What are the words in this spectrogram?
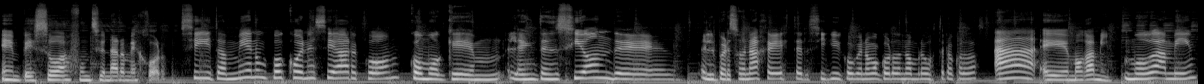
empezó a funcionar mejor. Sí, también un poco en ese arco, como que mm, la intención de el personaje este, el psíquico, que no me acuerdo el nombre, ¿vos te lo acordás? Ah, eh, Mogami. Mogami,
